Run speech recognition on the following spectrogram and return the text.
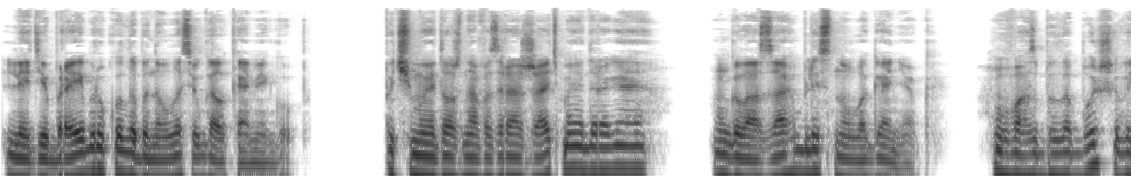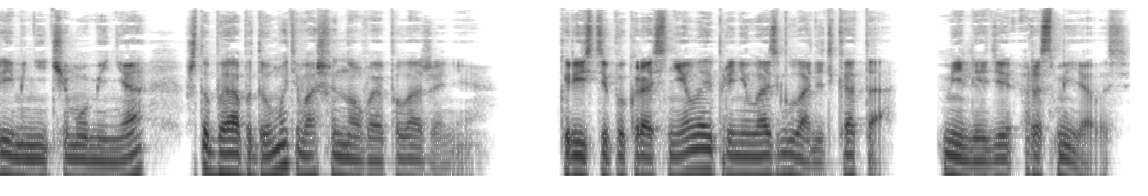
Леди Брейбрук улыбнулась уголками губ. «Почему я должна возражать, моя дорогая?» В глазах блеснул огонек. «У вас было больше времени, чем у меня, чтобы обдумать ваше новое положение». Кристи покраснела и принялась гладить кота. Миледи рассмеялась.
